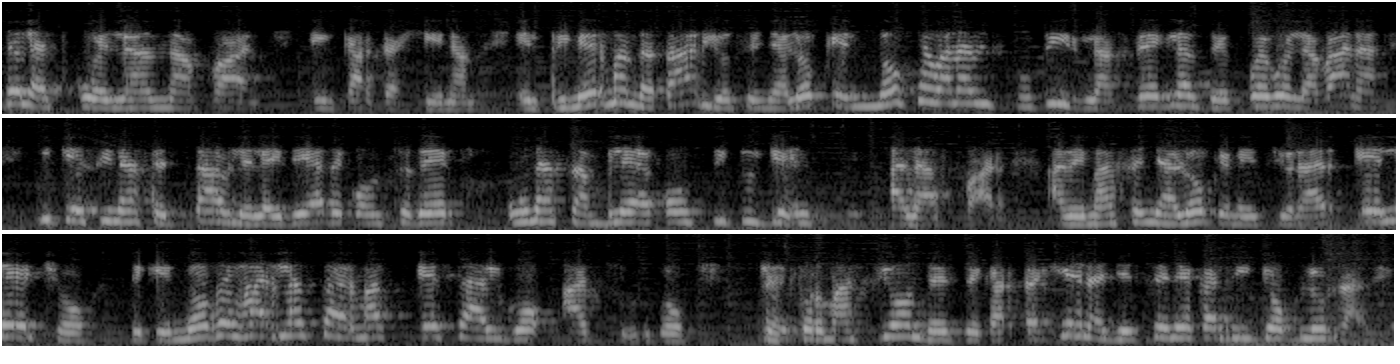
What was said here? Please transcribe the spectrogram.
de la Escuela Naval en Cartagena. El primer mandatario señaló que no se van a discutir las reglas de juego en La Habana y que es inaceptable la idea de conceder una asamblea constituyente la. Además señaló que mencionar el hecho de que no dejar las armas es algo absurdo. La información desde Cartagena, Yesenia Carrillo, Blue Radio.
